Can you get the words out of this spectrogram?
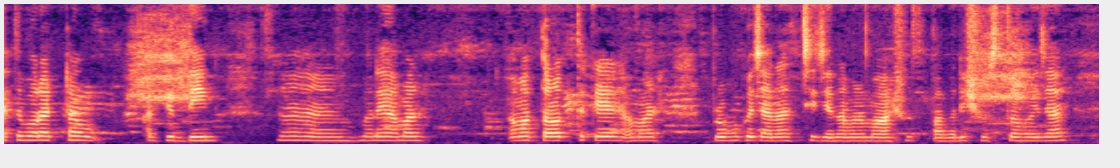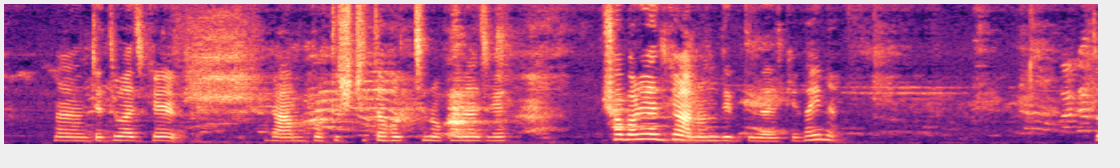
এত বড় একটা আজকের দিন মানে আমার আমার তরফ থেকে, আমার প্রভুকে জানাচ্ছি যেন আমার মা সুস্থ, তাড়াতাড়ি সুস্থ হয়ে যায়। যেহেতু আজকে রাম প্রতিষ্ঠিত হচ্ছেন ওখানে আজকে, সবারই আজকে আনন্দের দিন আজকে, তাই না? তো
